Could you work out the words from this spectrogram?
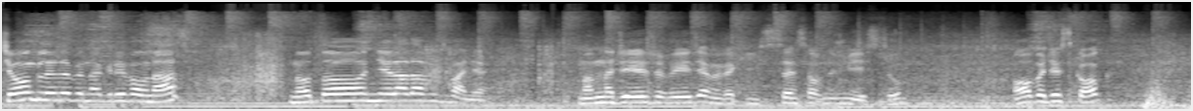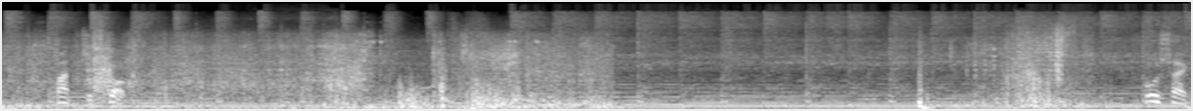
Ciągle, żeby nagrywał nas. no to nie lada wyzwanie. Mam nadzieję, że wyjedziemy w jakimś sensownym miejscu. O, będzie skok. Patrzcie, skok. Puszek.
